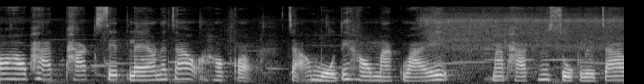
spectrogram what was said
อเราพัดพักเสร็จแล้วนะเจ้าเราก็จะเอาหมูที่เราหมักไว้ มาพัดให้สุกเลยเจ้า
